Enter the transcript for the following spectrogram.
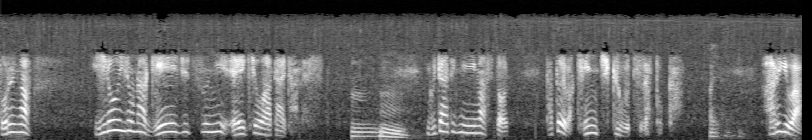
それがいろいろな芸術に影響を与えたんです。うん。具体的に言いますと、例えば建築物だとか、はい、あるいは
